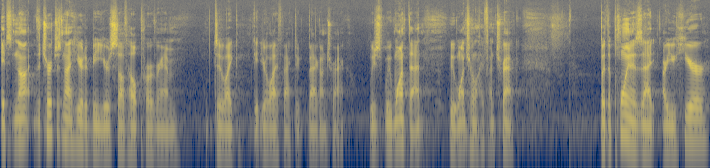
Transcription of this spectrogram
It's not the church is not here to be your self-help program to like get your life back to, back on track. We just, we want that. We want your life on track. But the point is that are you here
